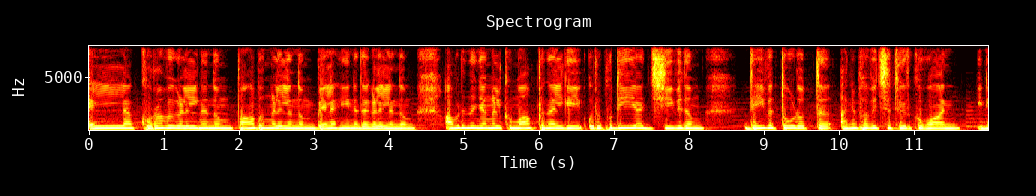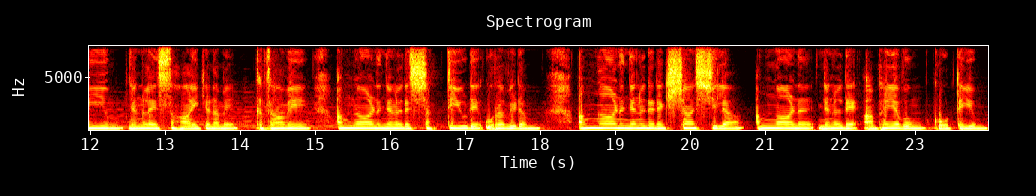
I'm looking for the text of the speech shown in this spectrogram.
എല്ലാ കുറവുകളിൽ നിന്നും പാപങ്ങളിൽ നിന്നും ബലഹീനതകളിൽ നിന്നും അവിടുന്ന് ഞങ്ങൾക്ക് മാപ്പ് നൽകി ഒരു പുതിയ ജീവിതം ദൈവത്തോടൊത്ത് അനുഭവിച്ചു തീർക്കുവാൻ ഇനിയും ഞങ്ങളെ സഹായിക്കണമേ. കർത്താവേ അങ്ങാണ് ഞങ്ങളുടെ ശക്തിയുടെ ഉറവിടം. അങ്ങാണ് ഞങ്ങളുടെ രക്ഷാശില. അങ്ങാണ് ഞങ്ങളുടെ അഭയവും കോട്ടയും.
